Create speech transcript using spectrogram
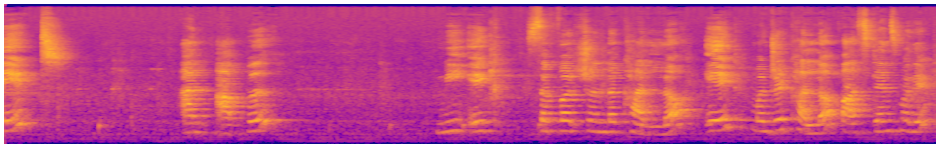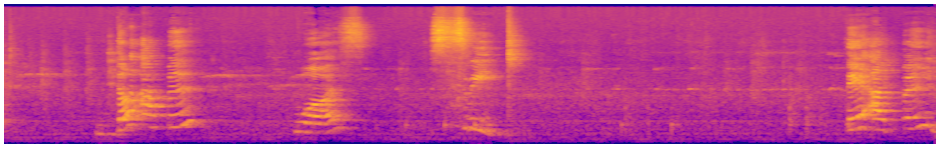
एट अन ॲपल मी एक सफरचंद खाल्लं. एट म्हणजे खाल्लं पाच टेन्समध्ये द ॲपल वॉज स्वीट ते ॲपल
